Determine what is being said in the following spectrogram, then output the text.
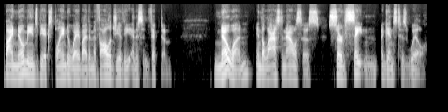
by no means be explained away by the mythology of the innocent victim. No one, in the last analysis, serves Satan against his will.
